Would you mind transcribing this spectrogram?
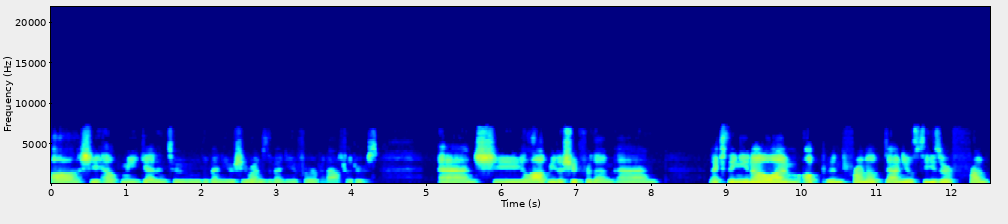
Uh, she helped me get into the venue. She runs the venue for Urban Outfitters, and she allowed me to shoot for them. And next thing you know, I'm up in front of Daniel Caesar, front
